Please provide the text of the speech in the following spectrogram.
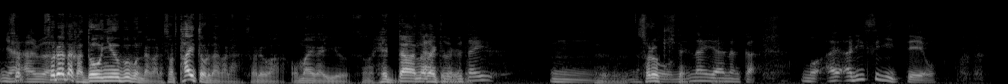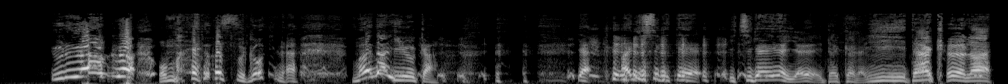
うんいやそあるそれはだから導入部分だから、それタイトルだから、それは。お前が言う。そのヘッダーなだけだけど。具体うんそれを聞きたいないやなんかもうあありすぎてようるわうわお前はすごいな。まだ言うか。いや、ありすぎて、一概には嫌や。だから、いい、だから。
